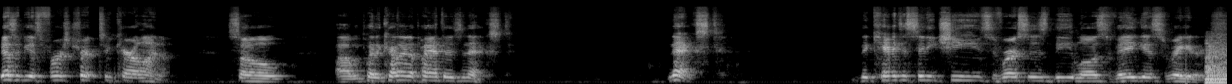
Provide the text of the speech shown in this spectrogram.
This would be his first trip to Carolina. So uh, we play the Carolina Panthers next. Next, the Kansas City Chiefs versus the Las Vegas Raiders.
